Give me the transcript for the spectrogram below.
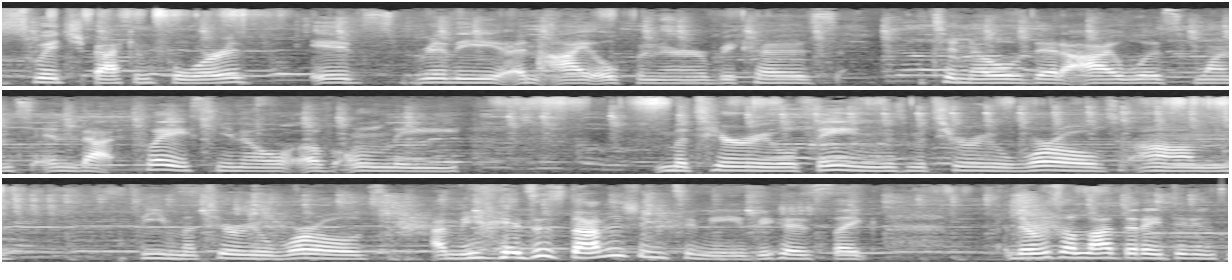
switch back and forth it's really an eye opener because to know that I was once in that place, you know, of only material things, material world, um, the material world. I mean, it's astonishing to me because, like, there was a lot that I didn't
